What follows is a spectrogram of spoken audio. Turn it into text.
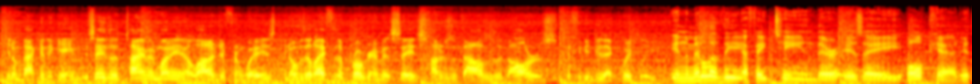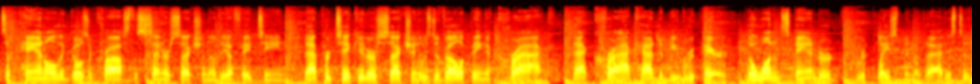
get them back in the game. It saves the time and money in a lot of different ways. And over the life of the program, it saves hundreds of thousands of dollars if we can do that quickly. In the middle of the F-18, there is a bulkhead. It's a panel that goes across the center section of the F-18. That particular section was developing a crack. That crack had to be repaired. The one standard replacement of that is to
